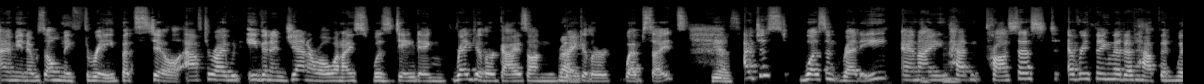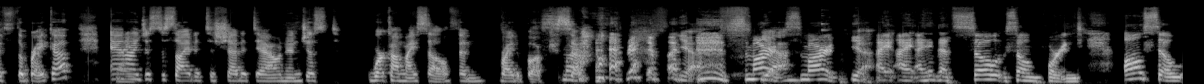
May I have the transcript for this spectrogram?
I mean, it was only three, but still, after I would, even in general, when I was dating regular guys on right. regular websites, yes. I just wasn't ready and I mm-hmm. hadn't processed everything that had happened with the breakup. And right. I just decided to shut it down and just work on myself and write a book. Smart. So, yeah, smart, yeah. smart. Yeah, I, I, I think that's so so important. Also,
